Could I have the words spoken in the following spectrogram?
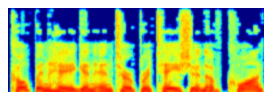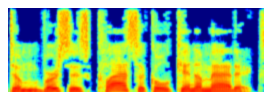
Copenhagen interpretation of quantum versus classical kinematics.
